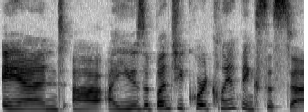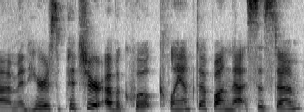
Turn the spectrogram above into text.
And uh, I use a bungee cord clamping system. And here's a picture of a quilt clamped up on that system.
